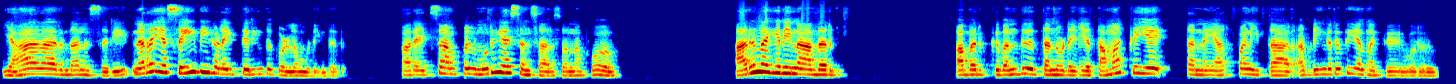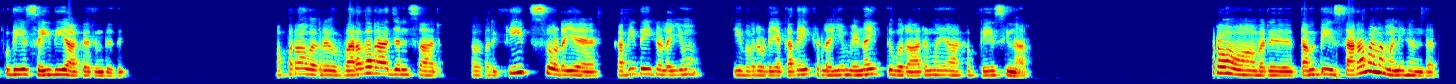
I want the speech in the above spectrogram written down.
யாரா இருந்தாலும் சரி நிறைய செய்திகளை தெரிந்து கொள்ள முடிந்தது. ஃபார் எக்ஸாம்பிள் முருகேசன் சார் சொன்னப்போ அருணகிரிநாதர் அவருக்கு வந்து தன்னுடைய தமக்கையே தன்னை அர்ப்பணித்தார் அப்படிங்கிறது எனக்கு ஒரு புதிய செய்தியாக இருந்தது. அப்புறம் அவர் வரதராஜன் சார் அவர் கீட்ஸோடைய கவிதைகளையும் இவருடைய கதைகளையும் இணைத்து ஒரு அருமையாக பேசினார். அப்புறம் அவரு தம்பி சரவண மணிகண்டர்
